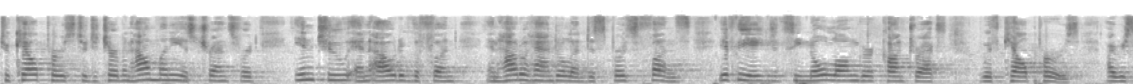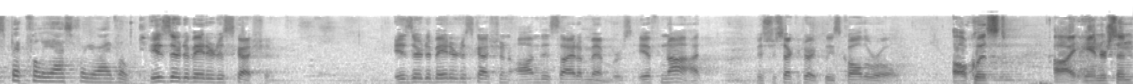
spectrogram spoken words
to CalPERS to determine how money is transferred into and out of the fund and how to handle and disperse funds if the agency no longer contracts with CalPERS. I respectfully ask for your aye vote. Is there debate or discussion? Is there debate or discussion on this item, members? If not, Mr. Secretary, please call the roll. Alquist. I. Anderson.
